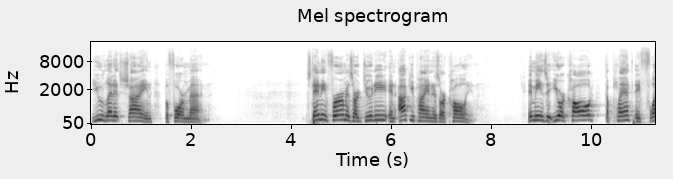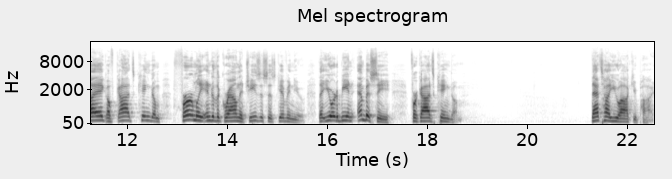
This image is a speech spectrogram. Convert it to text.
You let it shine before men. Standing firm is our duty, and occupying is our calling. It means that you are called to plant a flag of God's kingdom firmly into the ground that Jesus has given you, that you are to be an embassy for God's kingdom. That's how you occupy.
